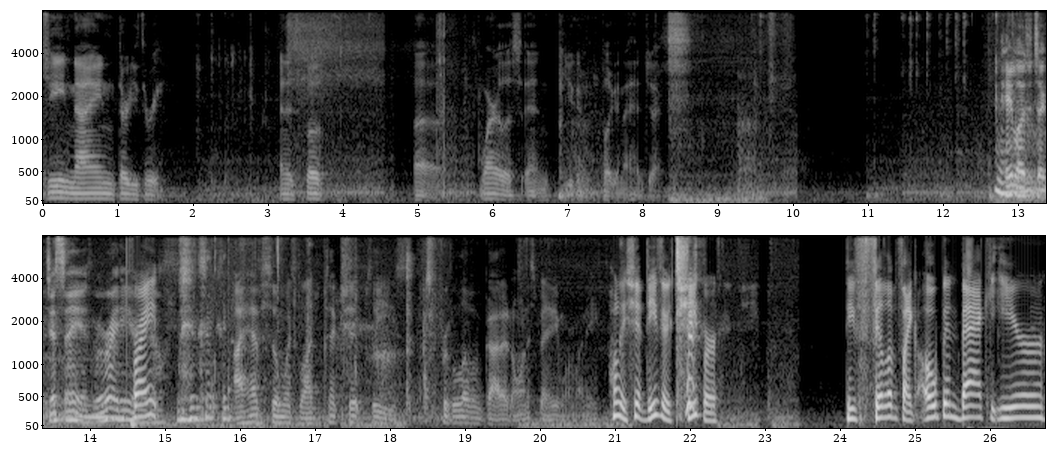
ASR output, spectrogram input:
G933, and it's both uh, wireless and you can plug in a head jack. Hey Logitech, just saying, we're right here. Right. now. I have so much Logitech shit. Please, for the love of God, I don't want to spend any more money. holy shit, these are cheaper. these Philips like open back ear.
